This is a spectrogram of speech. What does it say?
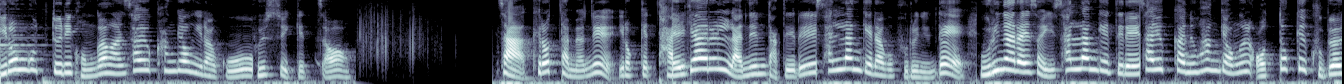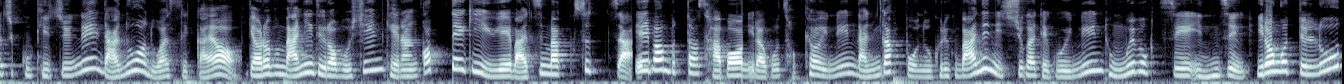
이런 곳들이 건강한 사육 환경이라고 볼 수 있겠죠. 자, 그렇다면은 이렇게 달걀을 낳는 닭들을 산란계라고 부르는데 우리나라에서 이 산란계들의 사육하는 환경을 어떻게 구별짓고 기준을 나누어 놓았을까요? 여러분 많이 들어보신 계란 껍데기 위에 마지막 숫자 1번부터 4번이라고 적혀 있는 난각번호 그리고 많은 이슈가 되고 있는 동물복지 인증 이런 것들로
